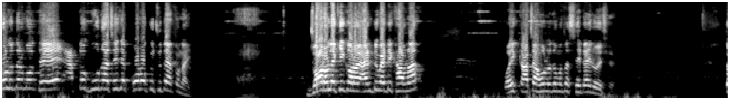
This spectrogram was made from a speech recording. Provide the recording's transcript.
হলুদের মধ্যে এত গুণ আছে যে কোনো কিছুতে এত নাই। জ্বর হলে কি করো অ্যান্টিবায়োটিক খাও না? ওই কাঁচা হলুদের মধ্যে সেটাই রয়েছে। তো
